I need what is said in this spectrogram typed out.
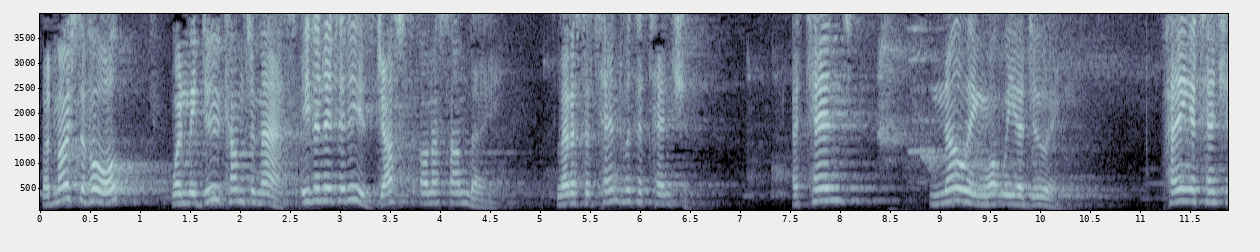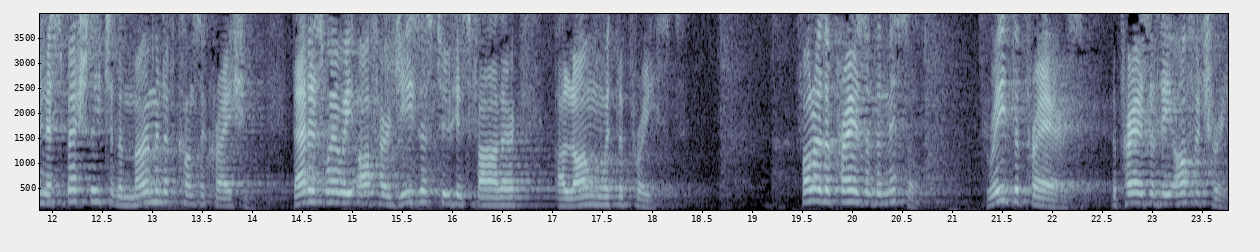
But most of all, when we do come to Mass, even if it is just on a Sunday, let us attend with attention. Attend knowing what we are doing, paying attention especially to the moment of consecration. That is where we offer Jesus to his Father along with the priest. Follow the prayers of the Missal. Read the prayers, the prayers of the offertory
